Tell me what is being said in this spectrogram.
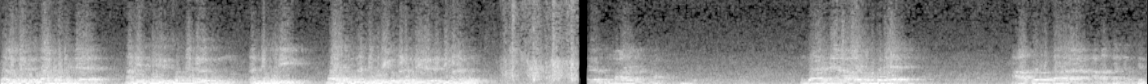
தலைமைக்கு வாய்ப்பளித்த அனைத்து சொந்தங்களுக்கும் நன்றி கூறி வாய்ப்பு நன்றி கூறி விடப்படுகிற நன்றி வணக்கம். மாலை வணக்கம். இந்த அருமையான வாய்ப்பு ஆதரவத்தார ஆனா சங்கத்தின்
